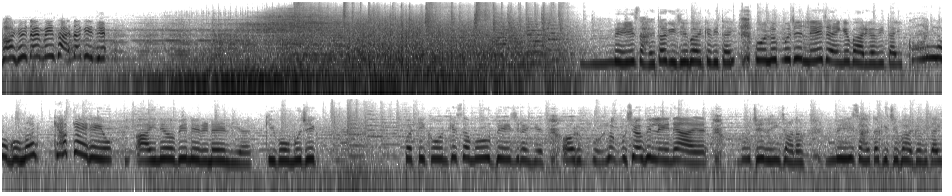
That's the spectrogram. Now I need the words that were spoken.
भार्गवी दाई, मेरी सहायता कीजिए। मेरी सहायता कीजिए भार्गवी ताई। वो लोग मुझे ले जाएँगे भार्गवी ताई। कौन लोग उमा क्या कह रही हो? आई ने अभी निर्णय लिया है कि वो मुझे पति को समूह भेज रही है और वो लोग मुझे अभी लेने आए हैं। मुझे नहीं जाना। मेरी सहायता कीजिए भार्गवी ताई।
